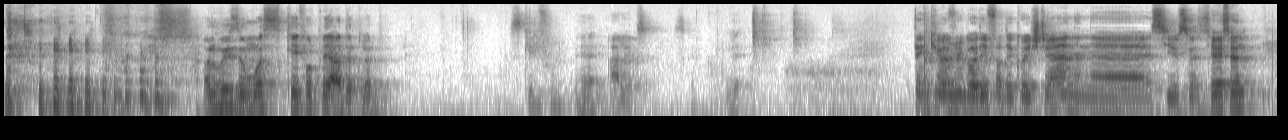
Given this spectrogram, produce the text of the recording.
on who is the most skillful player at the club? Skillful. Yeah. Alex. Yeah. Thank you everybody for the question and uh, see you soon. See you soon.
